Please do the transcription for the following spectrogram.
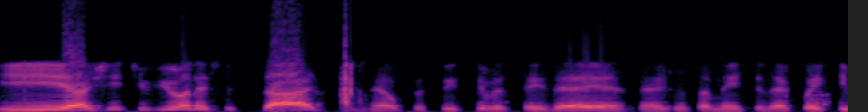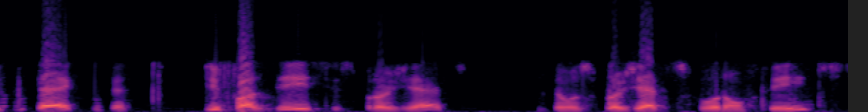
E a gente viu a necessidade, né, o prefeito teve essa ideia, né, juntamente né, com a equipe técnica, de fazer esses projetos. Então, os projetos foram feitos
